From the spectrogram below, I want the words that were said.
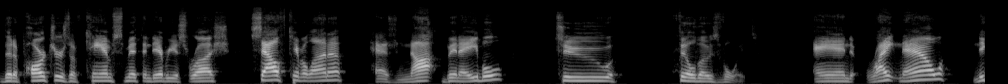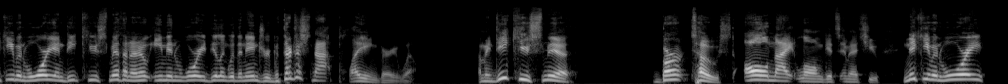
The departures of Cam Smith and Darius Rush, South Carolina has not been able to fill those voids. And right now, Nick Emmanwori and DQ Smith, and I know Emmanwori dealing with an injury, but they're just not playing very well. I mean, DQ Smith, burnt toast all night long gets MSU. Nick Emmanwori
